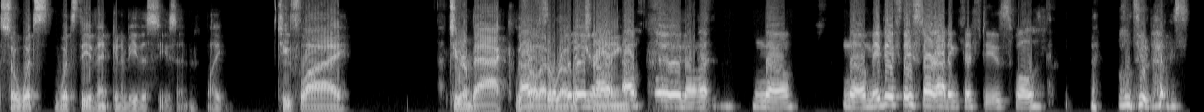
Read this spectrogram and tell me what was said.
So what's what's the event going to be this season? Like two fly, tune her back with absolutely all that aerobic not, training? Absolutely not. No, no. Maybe if they start adding fifties, we'll we'll do those.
